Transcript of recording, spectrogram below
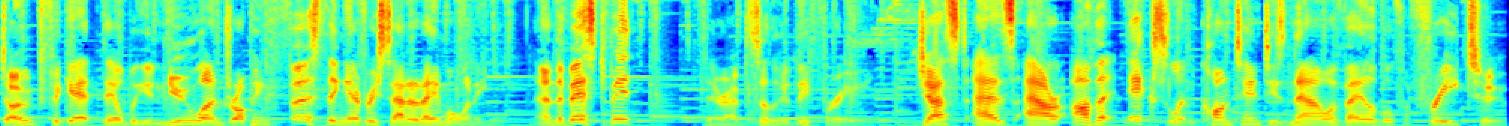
Don't forget, there'll be a new one dropping first thing every Saturday morning. And the best bit, they're absolutely free. Just as our other excellent content is now available for free too.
